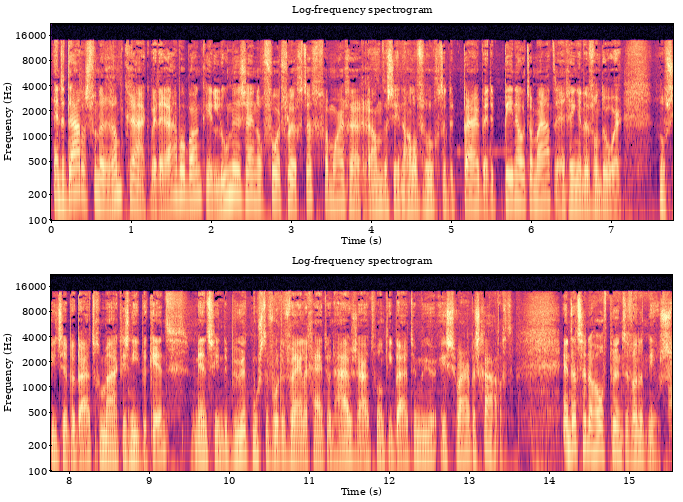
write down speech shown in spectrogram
En de daders van de ramkraak bij de Rabobank in Loenen zijn nog voortvluchtig. Vanmorgen ramden ze in alle vroegte de pui bij de pinautomaat en gingen er vandoor. Of ze iets hebben buitgemaakt is niet bekend. Mensen in de buurt moesten voor de veiligheid hun huis uit, want die buitenmuur is zwaar beschadigd. En dat zijn de hoofdpunten van het nieuws.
